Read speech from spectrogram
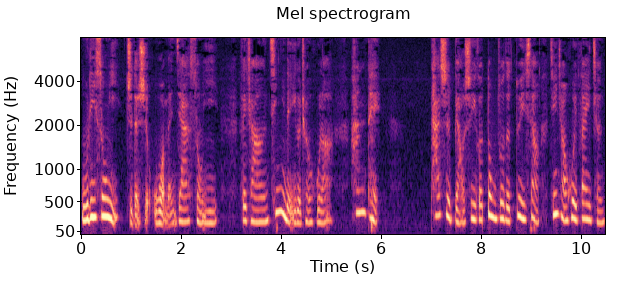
无敌松一指的是我们家松一，非常亲昵的一个称呼了。Hante，它是表示一个动作的对象，经常会翻译成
